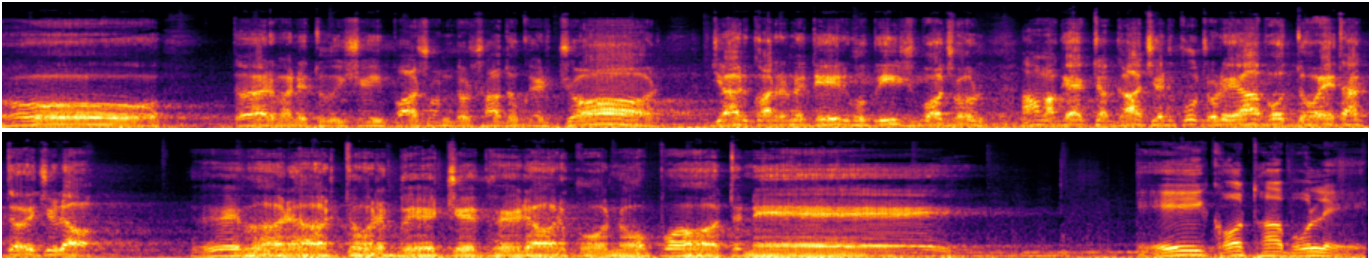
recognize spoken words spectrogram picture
ও তার মানে তুই সেই পাষণ্ড সাধকের চর যার কারণে দীর্ঘ বিশ বছর আমাকে একটা গাছের কুটুরে আবদ্ধ হয়ে থাকতে হয়েছিল। এবার আর তোর বেঁচে ফেরার কোনো পথ নেই। এই কথা বলে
